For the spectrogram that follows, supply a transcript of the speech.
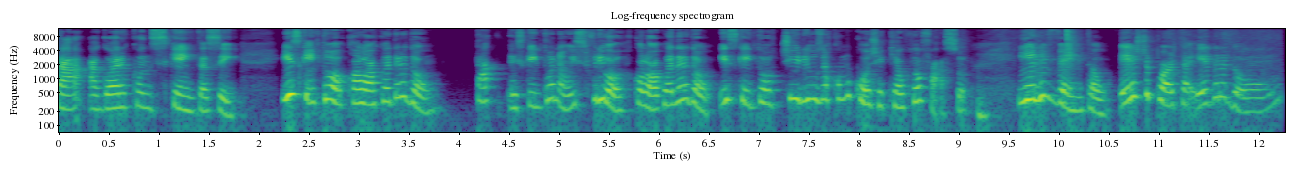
tá? Agora, quando esquenta, assim, esquentou, coloca o edredom. Tá? Esquentou não, esfriou, coloca o edredom. Esquentou, tira e usa como coxa, que é o que eu faço. E ele vem, então, este porta-edredom,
